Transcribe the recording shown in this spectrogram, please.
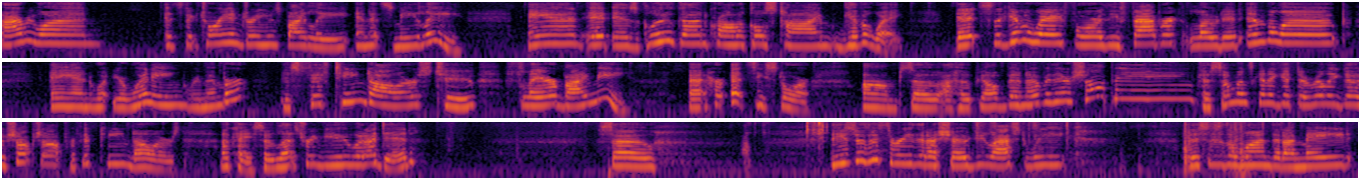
Hi everyone, it's Victorian Dreams by Leigh and it's me Leigh and it is Glue Gun Chronicles time giveaway. It's the giveaway for the fabric loaded envelope and what you're winning, remember, is $15 to Flair by Me at her Etsy store. Um, so I hope y'all have been over there shopping because someone's going to get to really go shop shop for $15. Okay, so let's review what I did. So these are the three that I showed you last week. This is the one that I made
